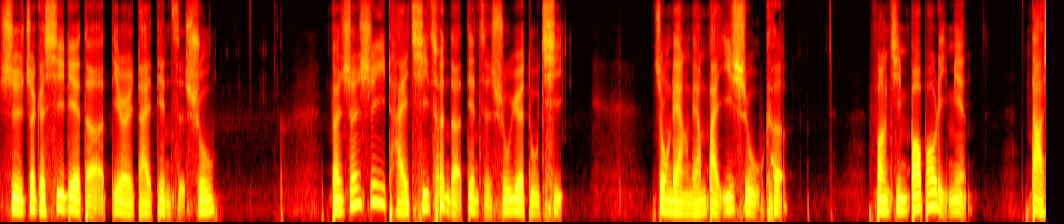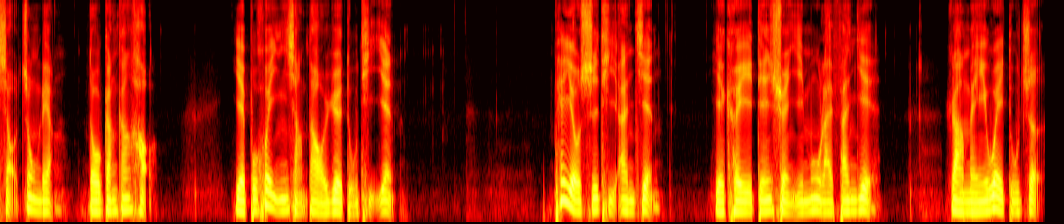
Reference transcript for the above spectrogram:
是这个系列的第二代电子书。本身是一台七寸的电子书阅读器。重量两百一十五克，放进包包里面，大小重量都刚刚好，也不会影响到阅读体验。配有实体按键，也可以点选荧幕来翻页，让每一位读者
